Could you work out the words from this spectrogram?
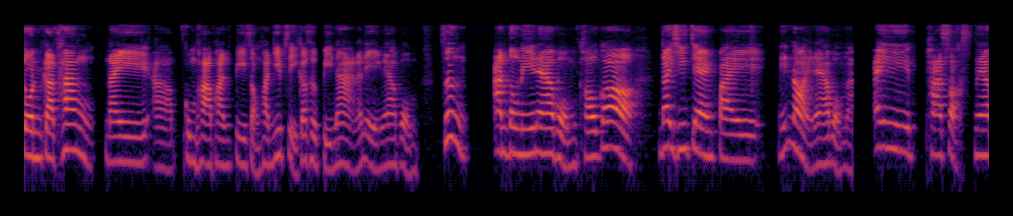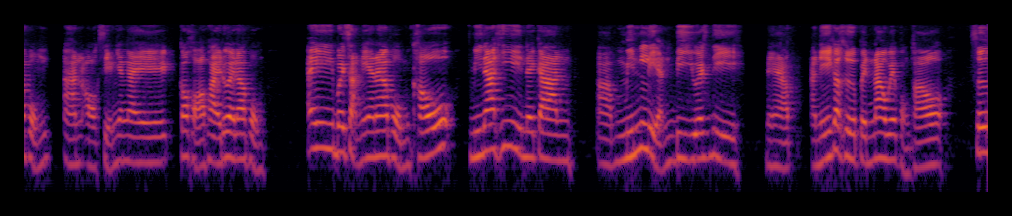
จนกระทั่งในอ่ากุมภาพันธ์ปี 2024 ก็คือปีหน้านั่นเองนะครับผม ซึ่งอันตรงนี้นะครับผมเขาก็ได้ชี้แจงไปนิดหน่อยนะครับผม ไอ้ Paradox นะครับผมอ่านออกเสียงยังไงก็ขออภัยด้วยนะผม ไอ้บริษัทเนี้ยนะผมเขามีหน้าที่ในการอ่ามิ้นเหรียญ BUSD นะครับ อันนี้ก็คือเป็นหน้าเว็บของเขา ซึ่ง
